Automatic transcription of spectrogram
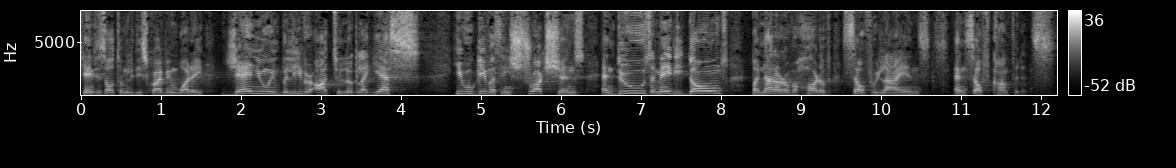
James is ultimately describing what a genuine believer ought to look like. Yes, He will give us instructions and do's and maybe don'ts, but not out of a heart of self reliance and self confidence.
